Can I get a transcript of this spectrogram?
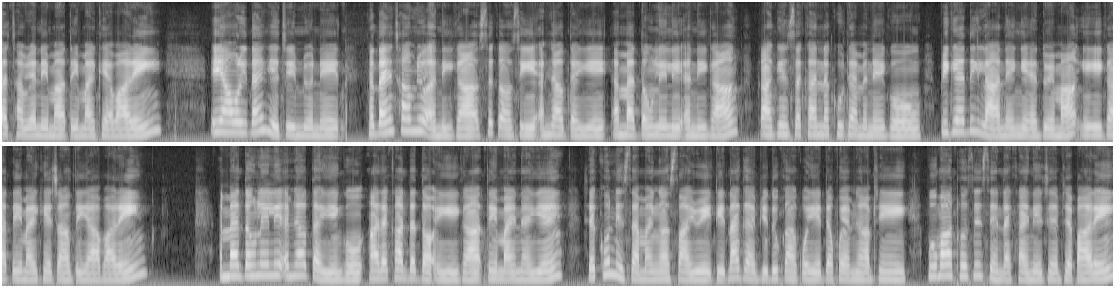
26ရက်နေ့မှာတိမ်မိုက်ခဲ့ပါတယ်။အေယာဝတီတိုင်းရေကြီးမြို့နယ်ငတိုင်းချောင်းမြို့အနီးကစစ်ကောင်စီအမြောက်တရင်အမတ်344အနီးကကာကင်စခန်းနှစ်ခုထပ်မင်းကိုပြီးခဲ့သည့်လနေငယ်အတွင်းမှာအေအေကတိမ်မိုက်ခဲ့ကြောင်းသိရပါတယ်။ အမတ်3လေးလေးအမြောက်တရင်ကိုအာရခတက်တော်အေးကတင်ပိုင်နိုင်ရင်ယခုနှစ်ဆန်ပိုင်းကစ၍ဒေသခံပြည်သူ့ကာကွယ်ရေးတပ်ဖွဲ့များဖြင့်ပူးပေါင်းထိုးစစ်ဆင်တိုက်ခိုက်နေခြင်းဖြစ်ပါတယ်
